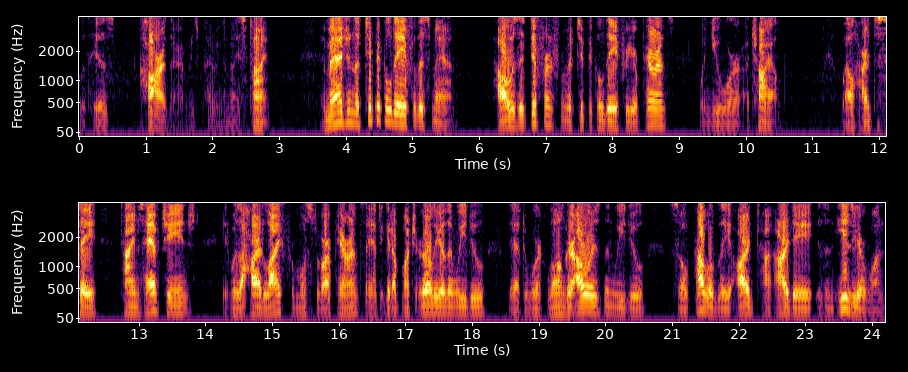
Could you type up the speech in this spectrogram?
with his car there. He's having a nice time. Imagine a typical day for this man. How is it different from a typical day for your parents when you were a child? Well, hard to say. Times have changed. It was a hard life for most of our parents. They had to get up much earlier than we do. They had to work longer hours than we do. So probably our, t- our day is an easier one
